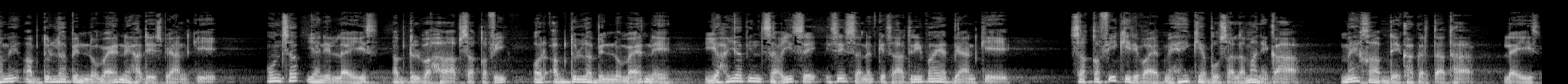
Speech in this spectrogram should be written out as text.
ہمیں عبداللہ بن نمیر نے حدیث بیان کی۔ ان سب یعنی لئیس عبد الوہاب ثقفی اور عبداللہ بن نمیر نے یحییٰ بن سعید سے اسی سند کے ساتھ روایت بیان کی۔ ثقفی کی روایت میں ہے کہ ابو سلمہ نے کہا، میں خواب دیکھا کرتا تھا۔ لئیس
